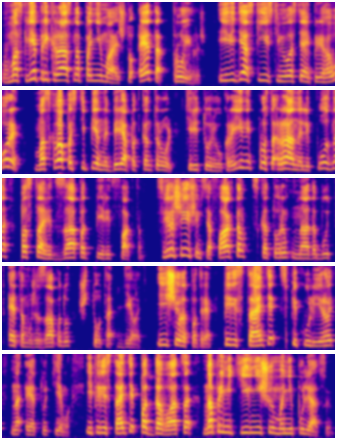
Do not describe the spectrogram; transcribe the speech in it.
В Москве прекрасно понимают, что это проигрыш. И ведя с киевскими властями переговоры, Москва, постепенно беря под контроль территорию Украины, просто рано или поздно поставит Запад перед фактом. Свершившимся фактом, с которым надо будет этому же Западу что-то делать. И еще раз повторяю, перестаньте спекулировать на эту тему. И перестаньте поддаваться на примитивнейшую манипуляцию.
